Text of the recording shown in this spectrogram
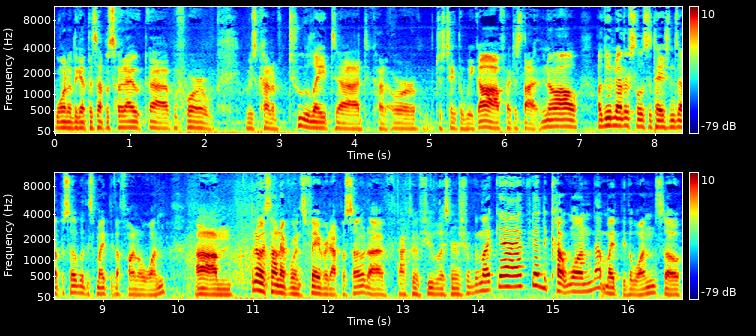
wanted to get this episode out uh, before it was kind of too late uh, to kind of, or just take the week off. I just thought, you know, I'll I'll do another solicitations episode, but this might be the final one. Um, I know it's not everyone's favorite episode. I've talked to a few listeners who've been like, yeah, if you had to cut one, that might be the one. So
